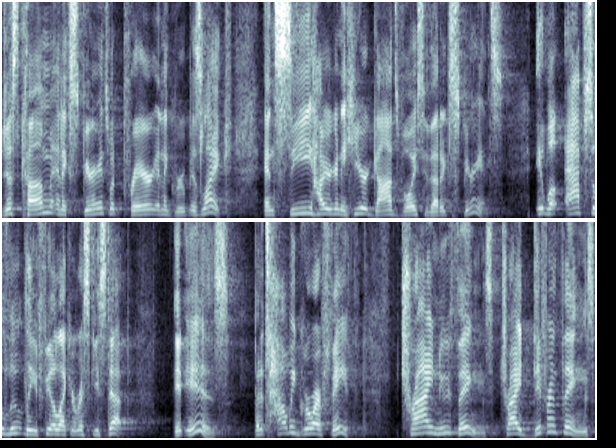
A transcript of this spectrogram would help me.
Just come and experience what prayer in a group is like and see how you're going to hear God's voice through that experience. It will absolutely feel like a risky step. It is, but it's how we grow our faith. Try new things, try different things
